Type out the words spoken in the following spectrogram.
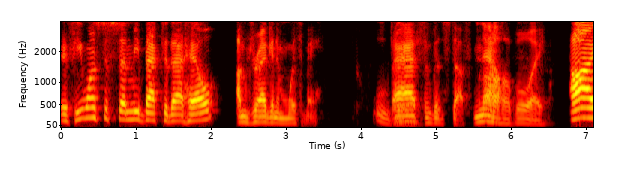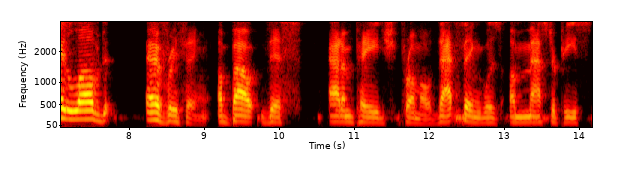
If he wants to send me back to that hell, I'm dragging him with me. Ooh, boy. That's some good stuff. Now, oh, boy. I loved everything about this Adam Page promo. That thing was a masterpiece.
